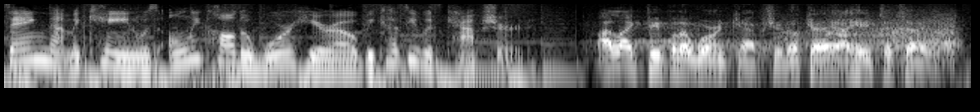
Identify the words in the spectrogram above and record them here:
saying that McCain was only called a war hero because he was captured. I like people that weren't captured, okay? I hate to tell you.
